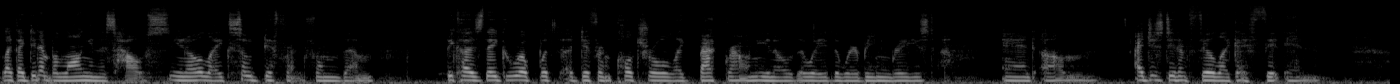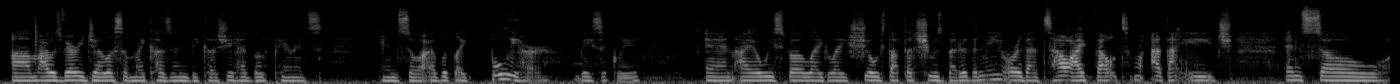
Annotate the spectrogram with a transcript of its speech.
Like I didn't belong in this house, you know, like so different from them because they grew up with a different cultural like background, you know, the way that we're being raised. And um, I just didn't feel like I fit in. Um, I was very jealous of my cousin because she had both parents. And so I would like bully her basically and I always felt like like she always thought that she was better than me or that's how I felt at that age. And so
